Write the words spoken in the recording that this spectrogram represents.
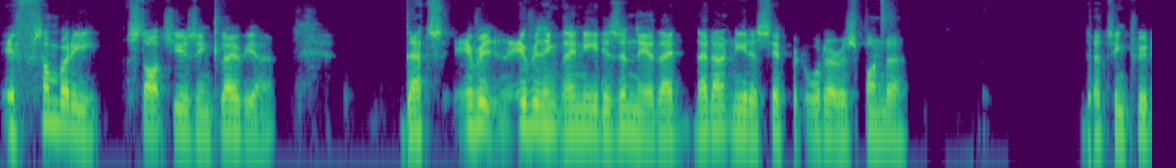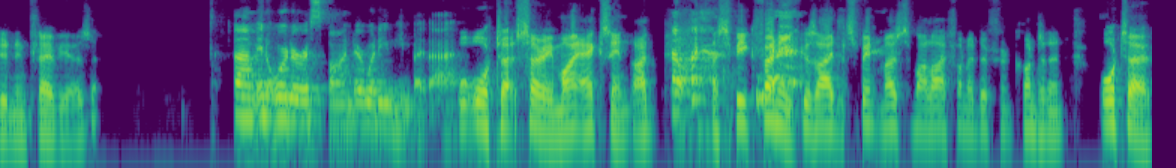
if somebody starts using Klaviyo that's every everything they need is in there. They they don't need a separate autoresponder that's included in Klaviyo, is it? Um, an autoresponder. What do you mean by that? Auto. Sorry, my accent. I oh. I speak funny because I spent most of my life on a different continent. Auto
